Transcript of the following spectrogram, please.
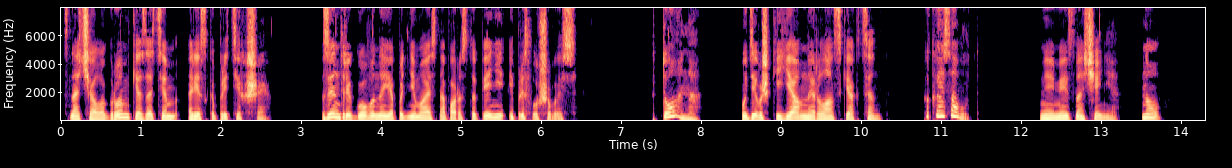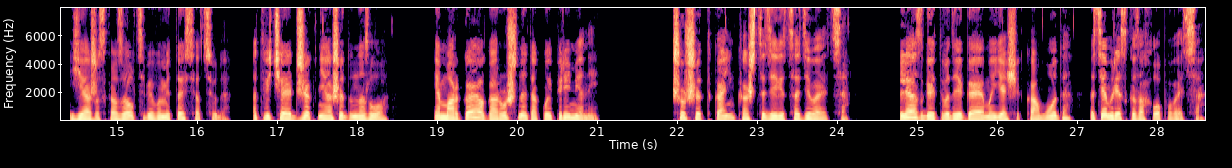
Сначала громкие, а затем резко притихшие. Заинтригованная, я поднимаюсь на пару ступеней и прислушиваюсь. «Кто она?» У девушки явный ирландский акцент. «Как ее зовут?» «Не имеет значения. Но...» «Я же сказал тебе, выметайся отсюда», — отвечает Джек неожиданно зло. Я моргаю, огорошенная такой переменой. Шуршит ткань, кажется, девица одевается. Лязгает выдвигаемый ящик комода, затем резко захлопывается.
